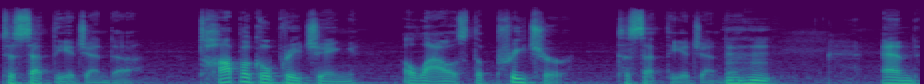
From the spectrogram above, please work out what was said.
to set the agenda. Topical preaching allows the preacher to set the agenda. And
